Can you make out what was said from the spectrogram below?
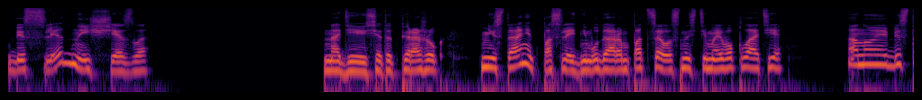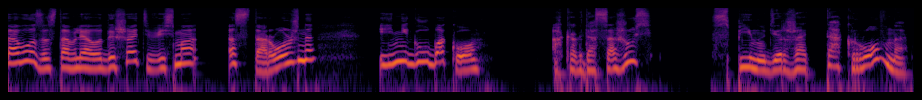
бесследно исчезла. Надеюсь, этот пирожок не станет последним ударом по целостности моего платья. Оно и без того заставляло дышать весьма осторожно и неглубоко. А когда сажусь, спину держать так ровно,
